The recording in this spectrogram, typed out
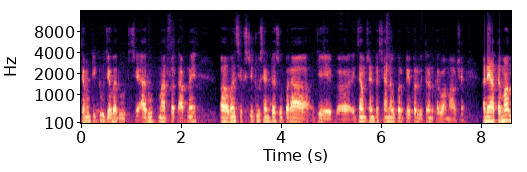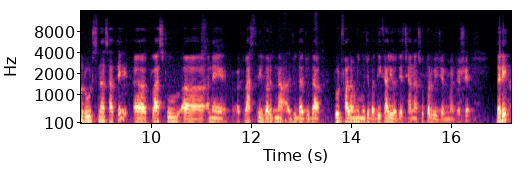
સેવન્ટી ટુ જેવા રૂટ છે. આ રૂટ મારફત આપણે વન સિક્સટી ટુ સેન્ટર્સ ઉપર આ જે એક્ઝામ સેન્ટર્સ છે, આના ઉપર પેપર વિતરણ કરવામાં આવશે. અને આ તમામ રૂટ્સના સાથે ક્લાસ ટુ અને ક્લાસ થ્રી વર્ગના જુદા જુદા રૂટ ફાળવણી મુજબ અધિકારીઓ જે છે, આના સુપરવિઝનમાં જશે. દરેક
